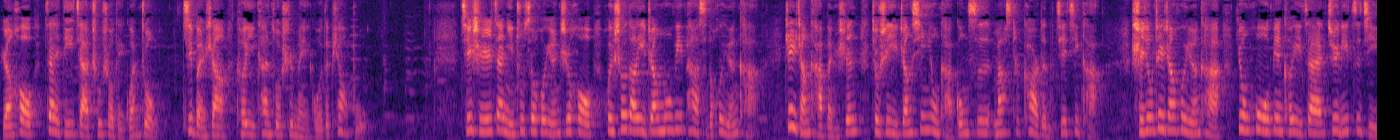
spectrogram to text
然后再低价出售给观众，基本上可以看作是美国的票补。其实，在你注册会员之后，会收到一张 Movie Pass 的会员卡，这张卡本身就是一张信用卡公司 Mastercard 的借记卡。使用这张会员卡，用户便可以在距离自己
